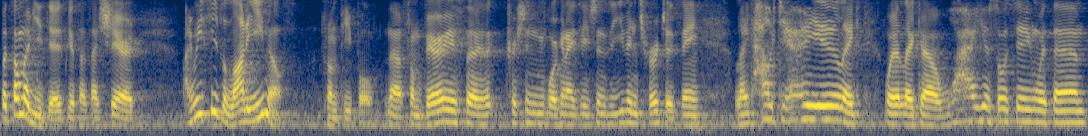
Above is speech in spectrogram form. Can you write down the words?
but some of you did because as I shared, I received a lot of emails from people, uh, from various uh, Christian organizations, even churches, saying like, "How dare you? Like, like, uh, why are you associating with them?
